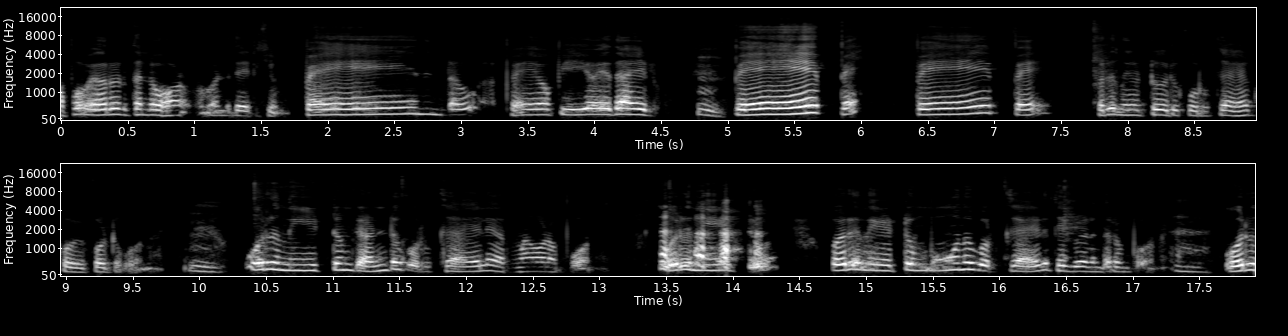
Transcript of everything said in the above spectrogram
അപ്പോൾ വേറൊരുത്തന്റെ വലുതായിരിക്കും. പേന്നുണ്ടാവും പേയോ പിയോ ഏതായാലും. പേ പേ പേ പേ. ഒരു നീട്ടും ഒരു കുറുക്കായ കോഴിക്കോട്ട് പോകുന്നത് ഒരു നീട്ടും രണ്ട് കുറുക്കായാലും എറണാകുളം പോകണം ഒരു നീട്ടും ഒരു നീട്ടും മൂന്ന് കുറുക്കായാലും തിരുവനന്തപുരം പോകണം ഒരു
